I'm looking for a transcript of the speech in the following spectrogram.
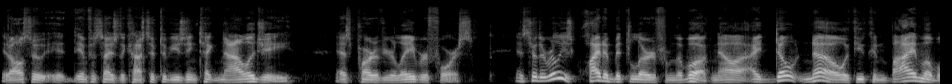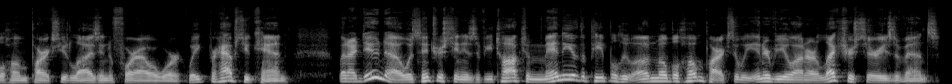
It also it emphasized the concept of using technology as part of your labor force. And so there really is quite a bit to learn from the book. Now, I don't know if you can buy mobile home parks utilizing a four hour work week. Perhaps you can. But I do know what's interesting is if you talk to many of the people who own mobile home parks that we interview on our lecture series events,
